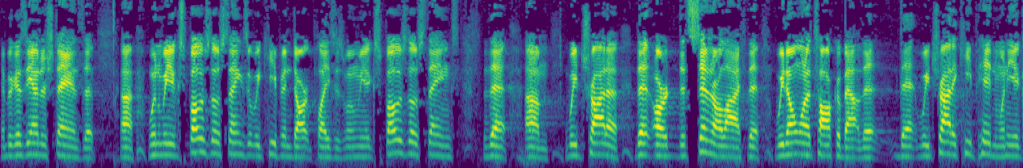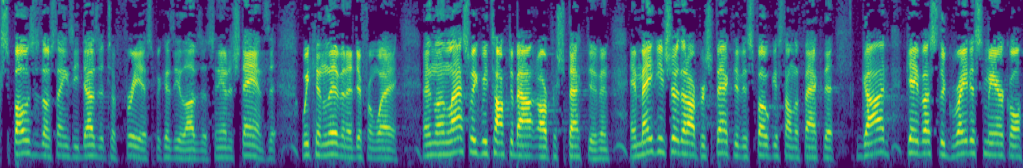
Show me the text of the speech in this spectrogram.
and because he understands that uh, when we expose those things that we keep in dark places, when we expose those things that um, we try to, that are, that sin in our life, life that we don't want to talk about that that we try to keep hidden. When he exposes those things, he does it to free us because he loves us and he understands that we can live in a different way. And then last week we talked about our perspective and, and making sure that our perspective is focused on the fact that God gave us the greatest miracle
